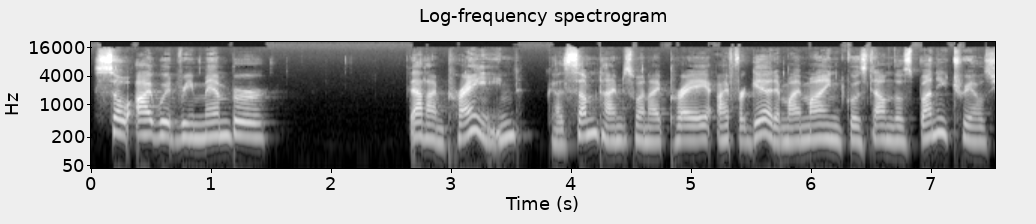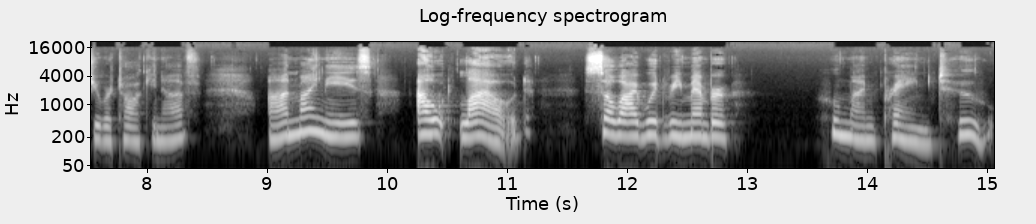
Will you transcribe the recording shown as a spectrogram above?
so I would remember that I'm praying because sometimes when I pray, I forget and my mind goes down those bunny trails you were talking of, on my knees out loud, so I would remember whom I'm praying to.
